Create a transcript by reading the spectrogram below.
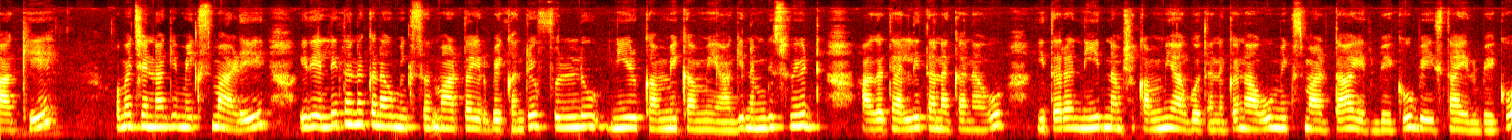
ಹಾಕಿ ಒಮ್ಮೆ ಚೆನ್ನಾಗಿ ಮಿಕ್ಸ್ ಮಾಡಿ, ಇದು ಎಲ್ಲಿ ತನಕ ನಾವು ಮಿಕ್ಸ್ ಮಾಡ್ತಾ ಇರಬೇಕಂದ್ರೆ ಫುಲ್ಲು ನೀರು ಕಮ್ಮಿ ಕಮ್ಮಿ ಆಗಿ, ನಮಗೆ ಸ್ವೀಟ್ ಆಗುತ್ತೆ. ಅಲ್ಲಿ ತನಕ ನಾವು ಈ ಥರ ನೀರಿನಂಶ ಕಮ್ಮಿ ಆಗೋ ತನಕ ನಾವು ಮಿಕ್ಸ್ ಮಾಡ್ತಾ ಇರಬೇಕು, ಬೇಯಿಸ್ತಾ ಇರಬೇಕು.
